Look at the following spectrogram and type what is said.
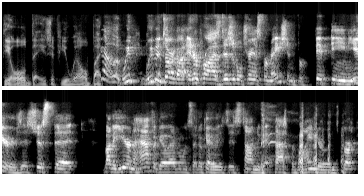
the old days, if you will. But yeah, look, we've we've been talking about enterprise digital transformation for 15 years. It's just that about a year and a half ago, everyone said, okay, it's, it's time to get past the binder and start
